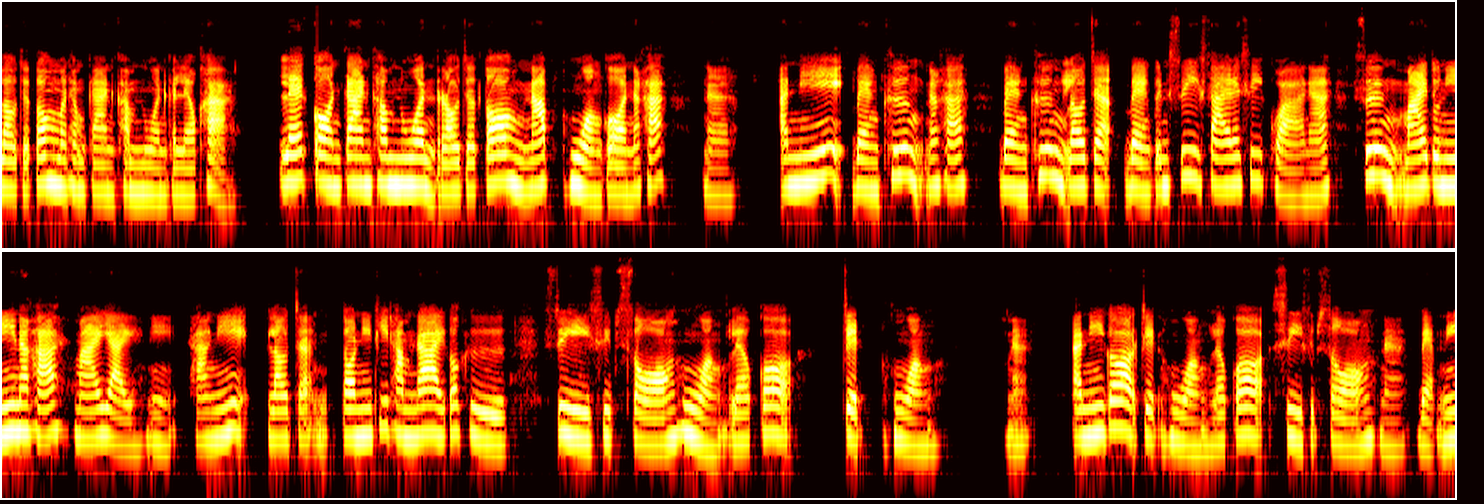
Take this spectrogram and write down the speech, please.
เราจะต้องมาทำการคำนวณกันแล้วค่ะ และก่อนการคำนวณเราจะต้องนับห่วงก่อนนะคะนะอันนี้แบ่งครึ่งนะคะ แบ่งครึ่งเราจะแบ่งเป็นซีกซ้ายและซีกขวานะ ซึ่งไม้ตัวนี้นะคะ ไม้ใหญ่นี่ทางนี้เราจะตอนนี้ที่ทำได้ก็คือ 42 ห่วงแล้วก็ 7 ห่วงนะอันนี้ก็ 7 ห่วงแล้วก็ 42นะแบบนี้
